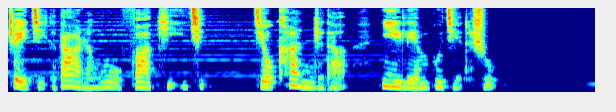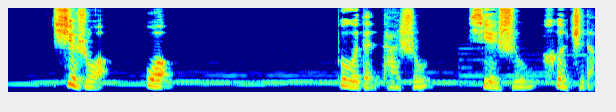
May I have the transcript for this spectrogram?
这几个大人物发脾气，就看着他，一脸不解地说：“谢叔，我……”不等他说，谢叔呵斥道：“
